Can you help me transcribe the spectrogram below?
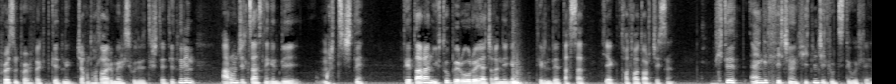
present perfect гэдэг нэг жоохон толгой ирмээр хэсгүүд байдаг штэ. Тэдний 10 жил заасныг нь би мартчихтیں۔ Тэгээд дараа нь YouTube-ээр өөрөө яаж байгаа нэг нь тэрэндээ дасаад яг толгойд орж исэн. Гэхдээ англи хэлийг чинь хэдэн жил үздэг үлээ.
